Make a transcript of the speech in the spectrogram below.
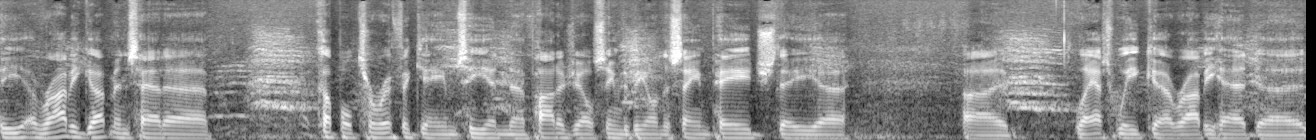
The uh, Robbie Gutman's had a, couple terrific games. He and uh, Podojel seem to be on the same page. They uh, uh, last week uh, Robbie had uh,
